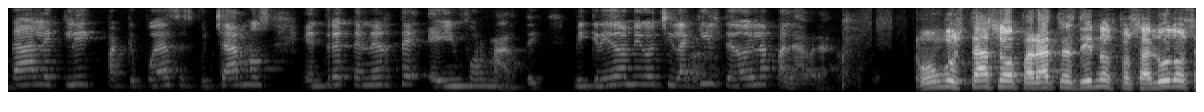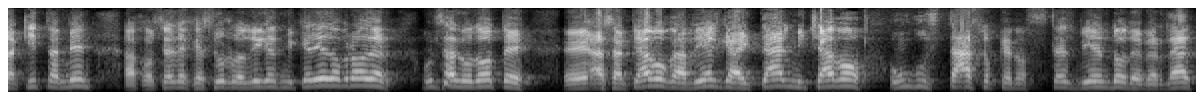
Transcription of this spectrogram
dale clic para que puedas escucharnos, entretenerte e informarte. Mi querido amigo Chilaquil, te doy la palabra. Un gustazo para antes de irnos, pues saludos aquí también a José de Jesús Rodríguez, mi querido brother, un saludote eh, a Santiago Gabriel Gaitán, mi chavo, un gustazo que nos estés viendo de verdad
